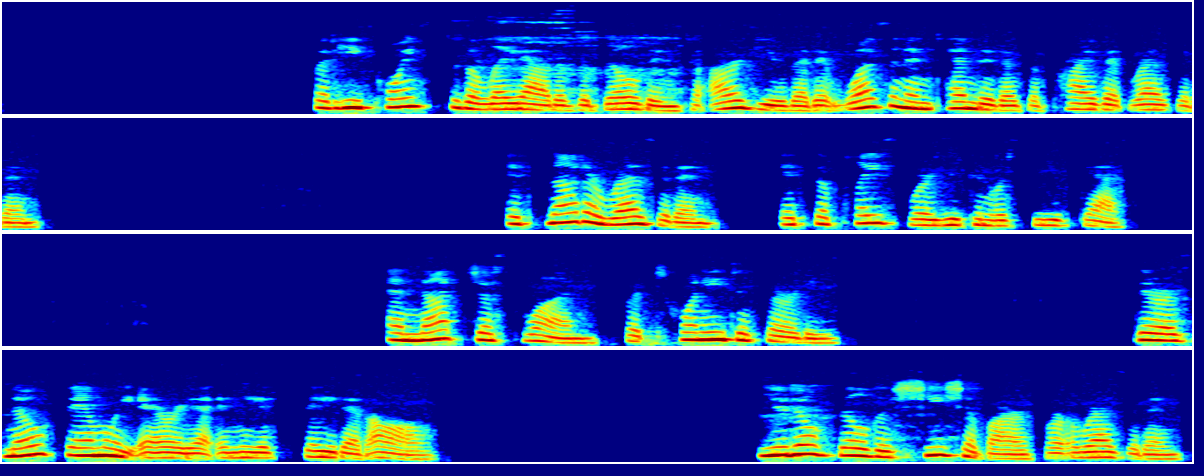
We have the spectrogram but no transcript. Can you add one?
but he points to the layout of the building to argue that it wasn't intended as a private residence. It's not a residence, it's a place where you can receive guests. And not just one, but 20 to 30. There is no family area in the estate at all. You don't build a shisha bar for a residence.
